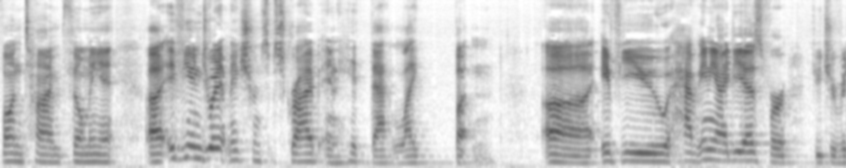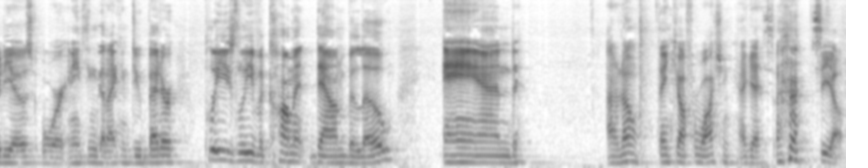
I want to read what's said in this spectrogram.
fun time filming it. Uh, if you enjoyed it, make sure and subscribe and hit that like button. Uh, if you have any ideas for future videos or anything that I can do better, please leave a comment down below. And I don't know. Thank y'all for watching, I guess. See y'all.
